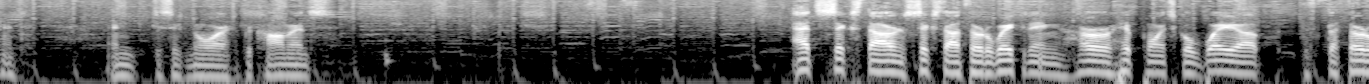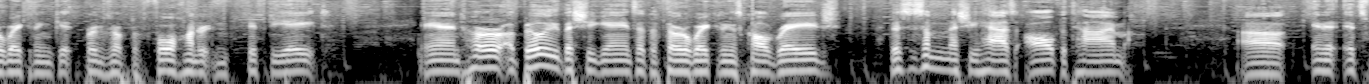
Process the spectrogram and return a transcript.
and just ignore the comments. At 6 star and 6 star Third Awakening, her hit points go way up. The Third Awakening get, brings her up to 458 and her ability that she gains at the third awakening is called rage. This is something that she has all the time. Uh, and it, it's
